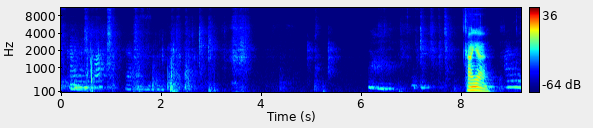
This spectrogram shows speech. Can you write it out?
อีกครั้งหนึงนะคะค้างยังอันนี้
